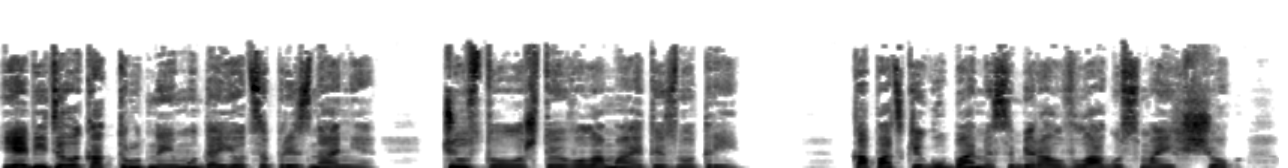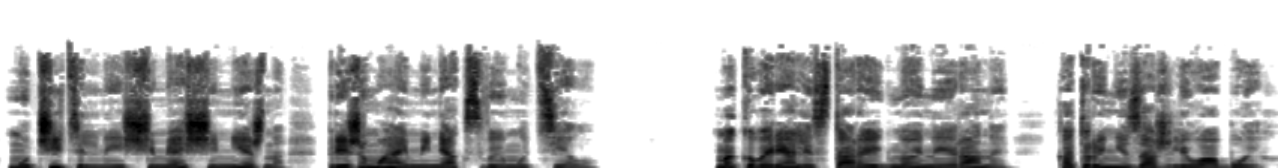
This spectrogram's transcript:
Я видела, как трудно ему дается признание, чувствовала, что его ломает изнутри. Капацкий губами собирал влагу с моих щек, мучительно и щемяще нежно, прижимая меня к своему телу. Мы ковыряли старые гнойные раны, которые не зажили у обоих.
